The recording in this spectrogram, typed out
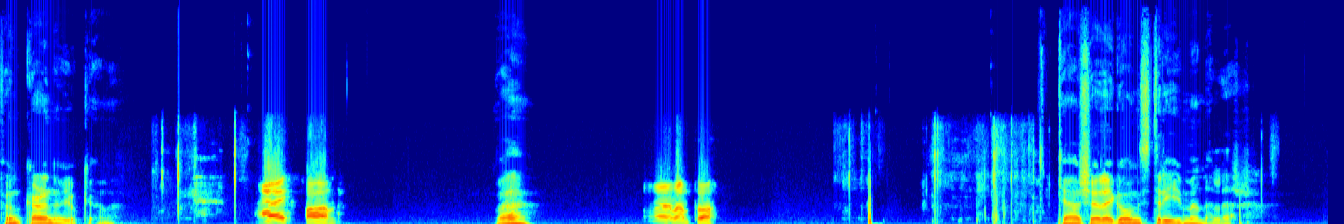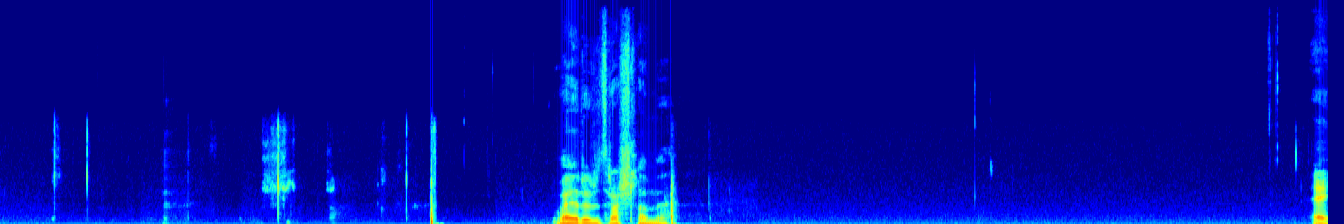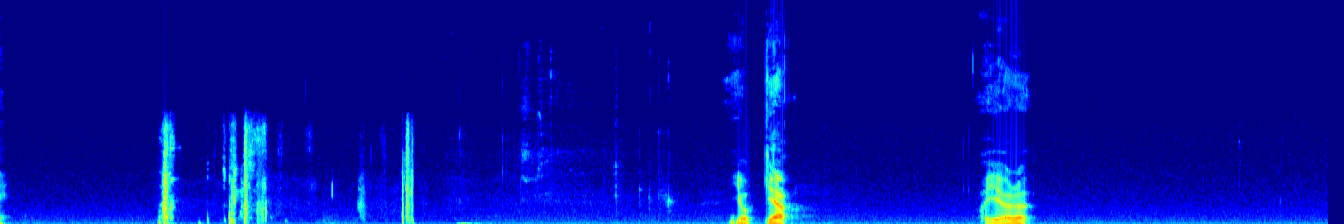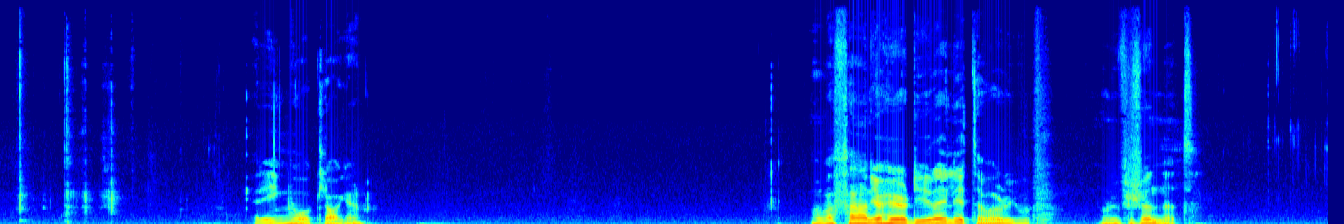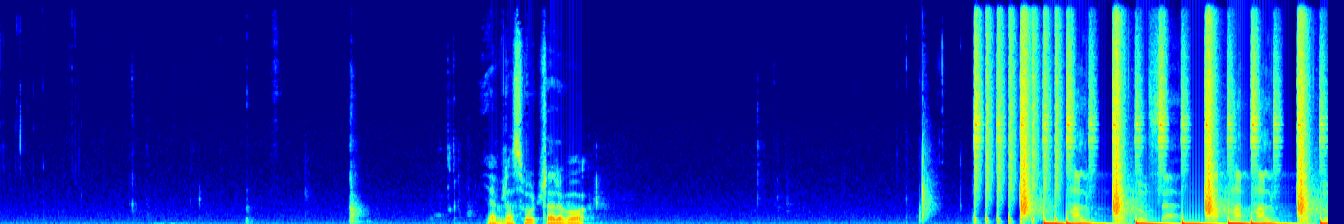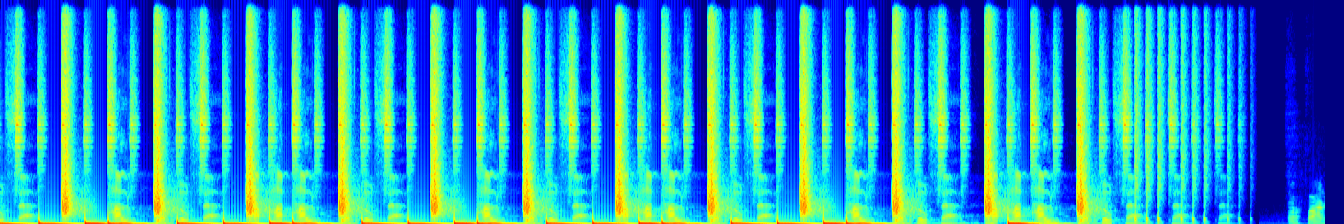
Funkar det nu Jocke? Nej, fan. Va? Nej, vänta. Kan jag köra igång streamen eller? Vad är det du trasslar med? Hej. Jocke. Vad gör du? Ring åklagaren. Men vad fan, jag hörde ju dig lite. Var du, var du försvunnit? Jävla svårt ska det vara.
